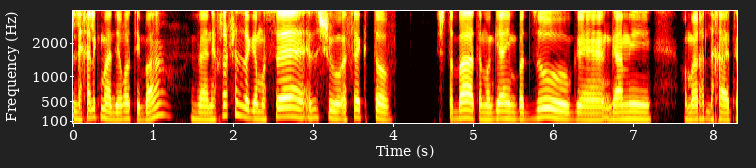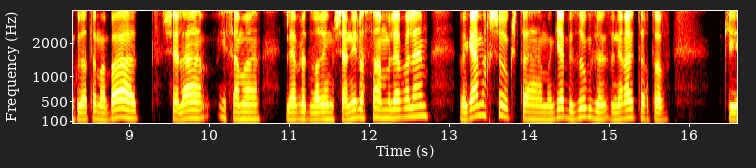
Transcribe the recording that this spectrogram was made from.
לחלק מהדירות היא באה ואני חושב שזה גם עושה איזשהו אפקט טוב. כשאתה בא אתה מגיע עם בת זוג אה, גם היא אומרת לך את נקודת המבט שלה היא שמה לב לדברים שאני לא שם לב עליהם וגם איכשהו כשאתה מגיע בזוג זה, זה נראה יותר טוב. כי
